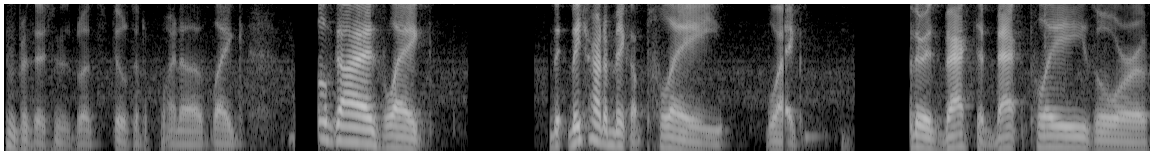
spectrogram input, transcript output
different positions, but still to the point of like those guys like they, they try to make a play like whether it's back to back plays or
